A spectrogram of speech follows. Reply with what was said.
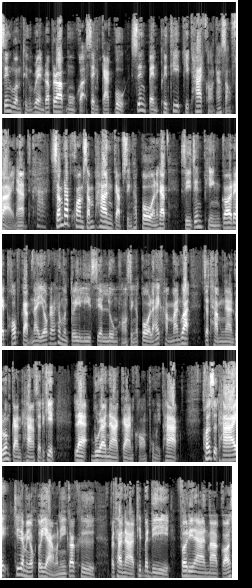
ซึ่งรวมถึงบริเวณรอบๆหมู่เกาะเซนกากุ ซึ่งเป็นพื้นที่พิพาทของทั้งสองฝ่ายนะฮะสำหรับความสัมพันธ์กับสิงคโปร์นะครับ สีจิ้นผิงก็ได้พบกับนายกรัฐมนตรีลีเซียนลุงของสิงคโปร์และให้คำมั่นว่าจะทำงานร่วมกันทางเศรษฐกิจ และบูรณาการของภูมิภาค คนสุดท้ายที่จะมายกตัวอย่างวันนี้ก็คือ ประธานาธิบดีเฟอร์ดินานด์มาร์กอส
